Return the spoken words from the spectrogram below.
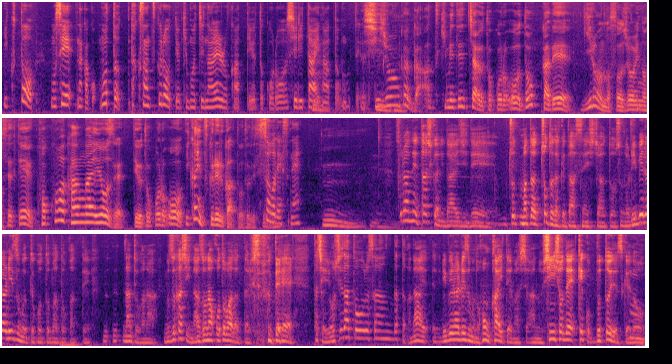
いくともうせなんかこうもっとたくさん作ろうっていう気持ちになれるかっていうところを知りたいなと思ってる、市場がガーッと決めてっちゃうところをどっかで議論の訴状に乗せてここは考えようぜっていうところをいかに作れるかってことですよね。そうですね。うんそれはね確かに大事でちょまたちょっとだけ脱線しちゃうとそのリベラリズムって言葉とかってんなんていうかな難しい謎な言葉だったりするんで 確か吉田徹さんだったかなリベラリズムの本書いてました。あの新書で結構ぶっといですけど、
